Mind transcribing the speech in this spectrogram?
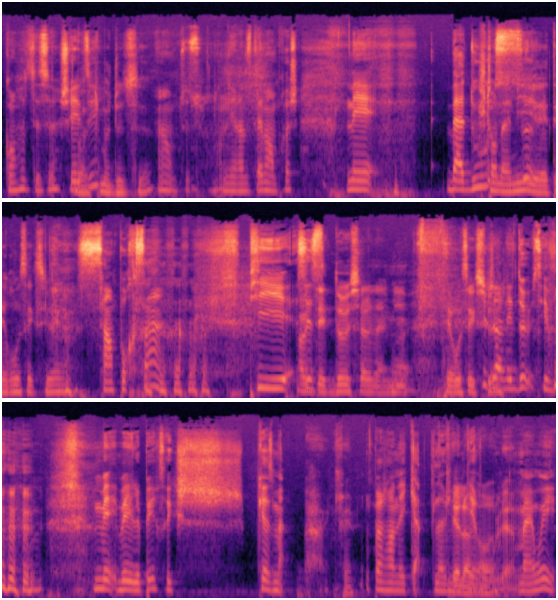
Comment ça, c'est ça? Je t'ai dit? tu m'as dit ça. Ah, on est rendu tellement proche. Mais Badou. Je suis ton ami ça, euh, hétérosexuel. 100% Puis un de tes deux seuls amis Ouais. hétérosexuels. J'en ai deux, c'est vous. mais, mais le pire, c'est que je. Quasiment. Ah, crème. Je pense que j'en ai quatre, là, hétéro, là. Ben oui.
